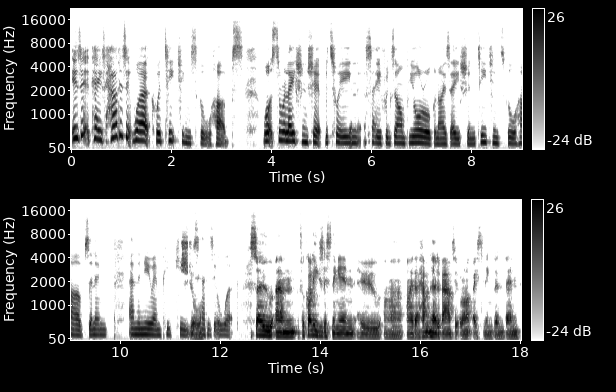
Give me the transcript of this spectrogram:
is it a case? How does it work with teaching school hubs? What's the relationship between, say, for example, your organisation, teaching school hubs, and and the new NPQs? Sure. How does it all work? So, um, for colleagues listening in who are either haven't heard about it or aren't based in England, then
